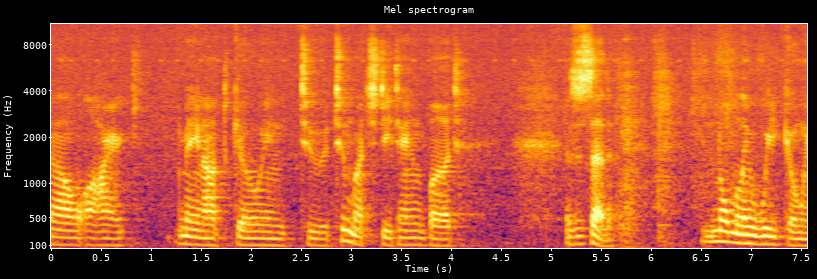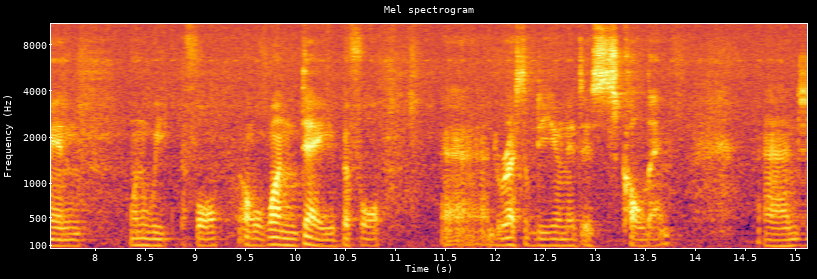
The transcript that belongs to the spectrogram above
now, I may not go into too much detail, but as I said, normally we go in one week before or one day before the rest of the unit is called in. And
